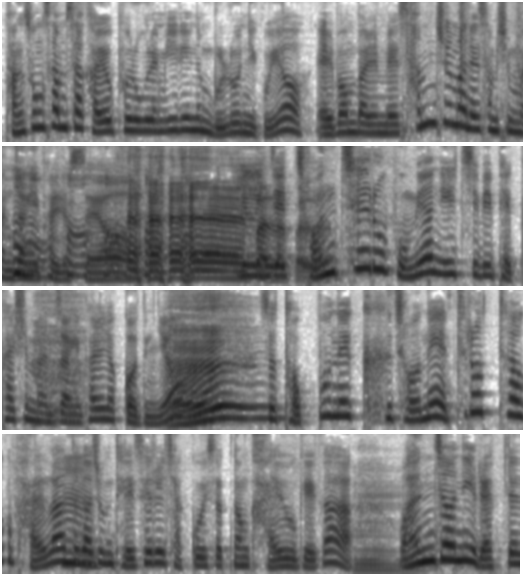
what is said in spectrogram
방송 3사 가요 프로그램 1위는 물론이고요. 앨범 발매 3주 만에 30만 장이 팔렸어요. 그리고 빨라, 이제 빨라. 전체로 보면 1집이 180만 장이 팔렸거든요. 예. 그래서 덕분에 그 전에 트로트하고 발라드가 음. 좀 대세를 잡고 있었던 가요계가 음. 완전히 랩 댄스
